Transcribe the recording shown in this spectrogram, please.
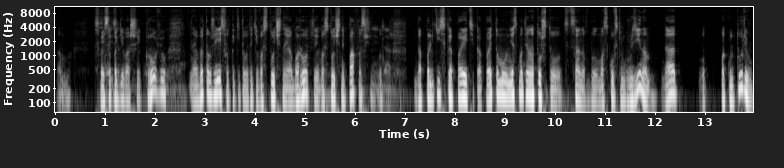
там, свои, сапоги вашей кровью. Да. В этом же есть вот какие-то вот эти восточные обороты, восточный пафос, вот, да, политическая поэтика. Поэтому, несмотря на то, что Цицанов был московским грузином, да, по культуре,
